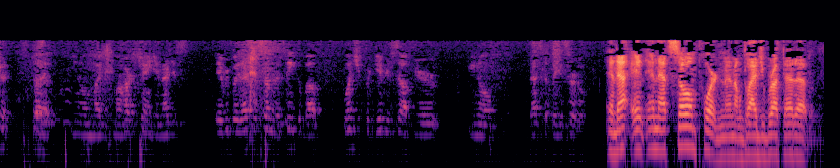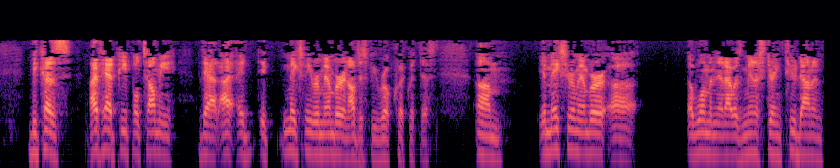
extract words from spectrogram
but you know, my my heart's changing. I just everybody that's just something to think about. Once you forgive yourself, you're you know that's the biggest hurdle. And that and, and that's so important, and I'm glad you brought that up because I've had people tell me that I it, it makes me remember, and I'll just be real quick with this. Um, it makes me remember uh, a woman that I was ministering to down in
